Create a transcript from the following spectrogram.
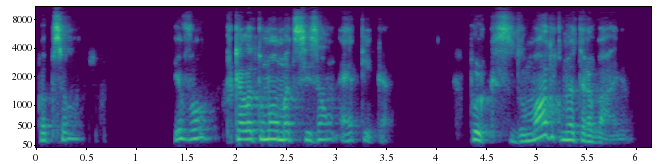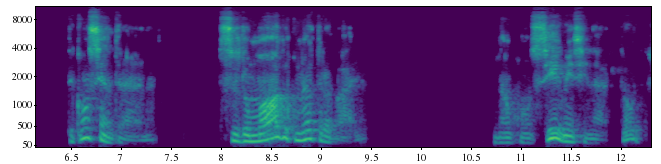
com a pessoa. Eu vou. Porque ela tomou uma decisão ética. Porque se do modo como eu trabalho, te concentra, Ana, se do modo como eu trabalho não consigo ensinar todos,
